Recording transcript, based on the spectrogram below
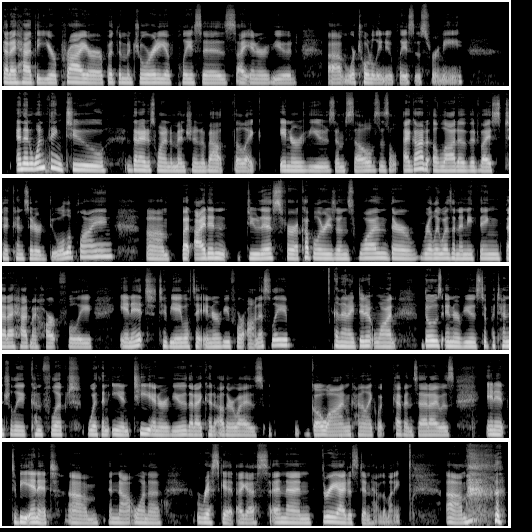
that I had the year prior, but the majority of places I interviewed um, were totally new places for me. And then one thing too that I just wanted to mention about the like interviews themselves is I got a lot of advice to consider dual applying. Um, but I didn't do this for a couple of reasons. One, there really wasn't anything that I had my heart fully in it to be able to interview for honestly. And then I didn't want those interviews to potentially conflict with an ENT interview that I could otherwise go on, kind of like what Kevin said. I was in it to be in it um, and not want to risk it, I guess. And then three, I just didn't have the money. Um,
